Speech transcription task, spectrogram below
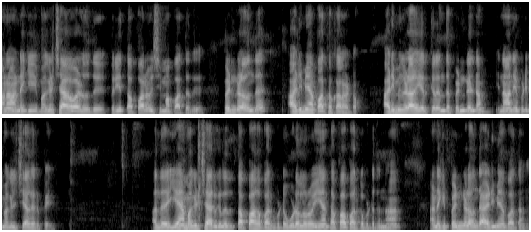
ஆனால் அன்னைக்கு மகிழ்ச்சியாக வாழ்வது பெரிய தப்பான விஷயமா பார்த்தது. பெண்களை வந்து அடிமையாக பார்த்த காலகட்டம். அடிமைகளாக இருக்கிற இந்த பெண்களிடம் நான் எப்படி மகிழ்ச்சியாக இருப்பேன்? அந்த ஏன் மகிழ்ச்சியாக இருக்கிறது தப்பாக பார்க்கப்பட்ட உடலுறவு ஏன் தப்பாக பார்க்கப்பட்டதுன்னா அன்றைக்கி பெண்களை வந்து அடிமையாக பார்த்தாங்க.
